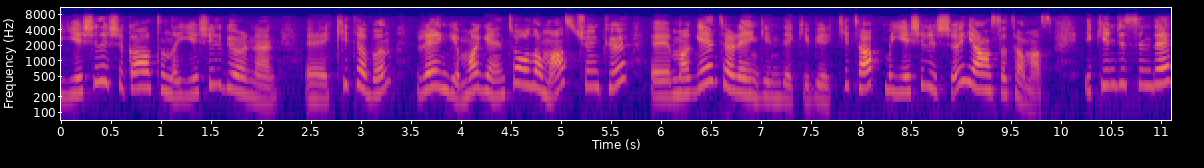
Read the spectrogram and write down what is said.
yeşil ışık altında yeşil görünen e, kitabın rengi magenta olamaz. Çünkü e, magenta rengindeki bir kitap yeşil ışığı yansıtamaz. İkincisinde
